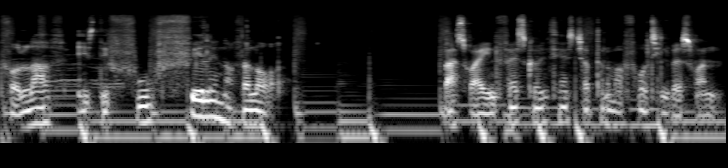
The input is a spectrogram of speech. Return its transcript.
for love is the fulfilling of the law. That's why in 1 Corinthians chapter number 14 verse 1,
